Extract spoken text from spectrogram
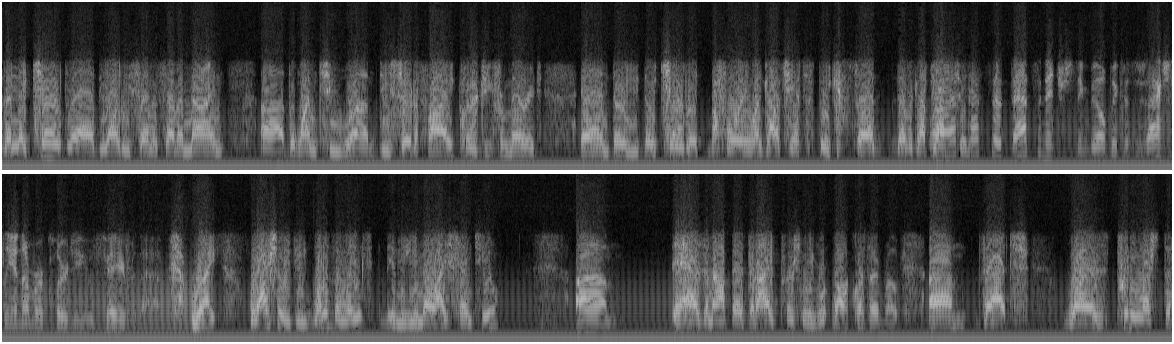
then they killed uh, the LD seven seven nine, uh, the one to um, decertify clergy from marriage, and they they killed it before anyone got a chance to speak. So I never got the opportunity. that's a, that's an interesting bill because there's actually a number of clergy who favor that. Right. Well, actually, the, one of the links in the email I sent you, um, it has an op-ed that I personally wrote. Well, of course I wrote. Um, that was pretty much the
